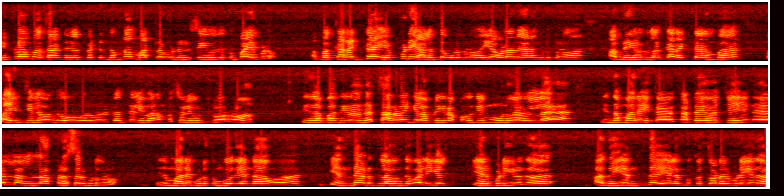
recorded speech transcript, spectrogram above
டிப்ளமா சான்றிதழ் பெற்றிருந்தோம்னா மற்றவர்களுக்கு செய்வதற்கும் பயன்படும். அப்ப கரெக்டா எப்படி அழுத்தம் கொடுக்கணும் எவ்வளவு நேரம் கொடுக்கணும் அப்படிங்கறதெல்லாம் கரெக்டா நம்ம பயிற்சியில வந்து ஒவ்வொருவருக்கும் தெளிவா நம்ம சொல்லி கொடுத்துட்டு வர்றோம். இதுல பாத்தீங்கன்னா இந்த சரவைக்கல் அப்படிங்கிற பகுதி மூணு விரல்ல இந்த மாதிரி க கட்டையை வச்சு நல்லா ப்ரெஷர் கொடுக்கணும். இது மாதிரி கொடுக்கும்போது என்ன ஆகும்? எந்த இடத்துல வந்து வலிகள் ஏற்படுகிறதோ அது எந்த எலும்புக்கு தொடர்புடையதோ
